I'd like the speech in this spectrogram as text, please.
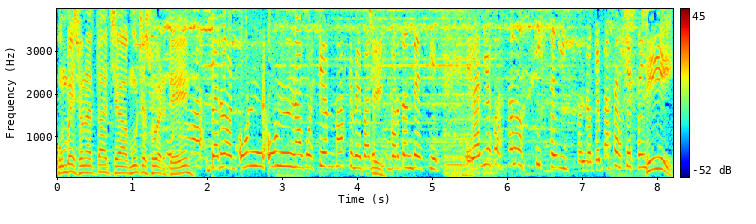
Un beso, Natacha, mucha suerte. ¿eh? Perdón, una cuestión más que me parece importante decir. El año pasado sí se hizo, lo que pasa es que se hizo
